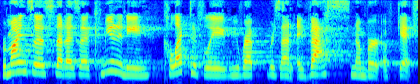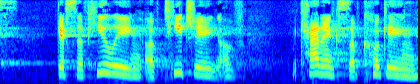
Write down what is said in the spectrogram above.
reminds us that as a community, collectively, we represent a vast number of gifts gifts of healing, of teaching, of mechanics, of cooking,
